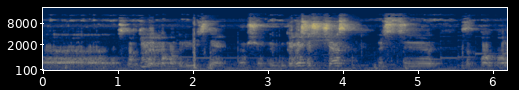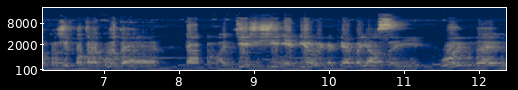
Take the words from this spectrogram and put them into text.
э, с квартирой помогли снять. В общем, как бы, конечно, сейчас, то есть, э, прожив полтора года, там, те ощущения первые, как я боялся и ой, куда я,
